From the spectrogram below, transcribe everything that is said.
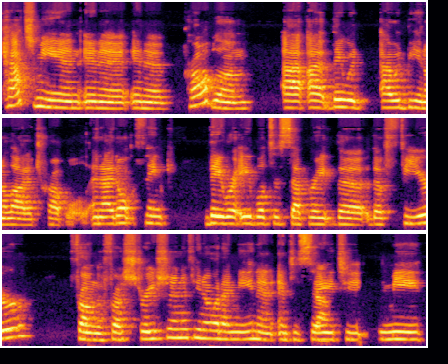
catch me in in a in a problem, uh, uh, they would I would be in a lot of trouble. And I don't think they were able to separate the the fear from the frustration, if you know what I mean, and and to say yeah. to, to me.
